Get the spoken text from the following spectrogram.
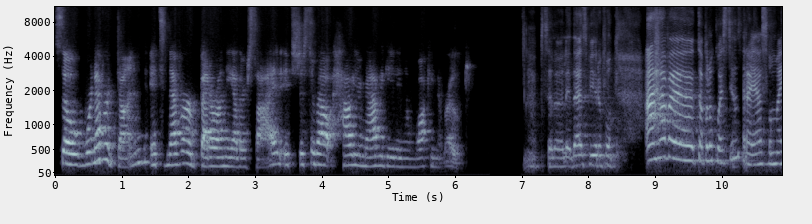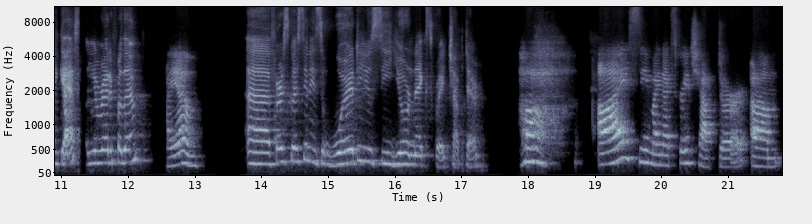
So we're never done. It's never better on the other side. It's just about how you're navigating and walking the road. Absolutely. That's beautiful. I have a couple of questions that i ask all my guests. Are you ready for them? I am. Uh, first question is where do you see your next great chapter I see my next great chapter. Um,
